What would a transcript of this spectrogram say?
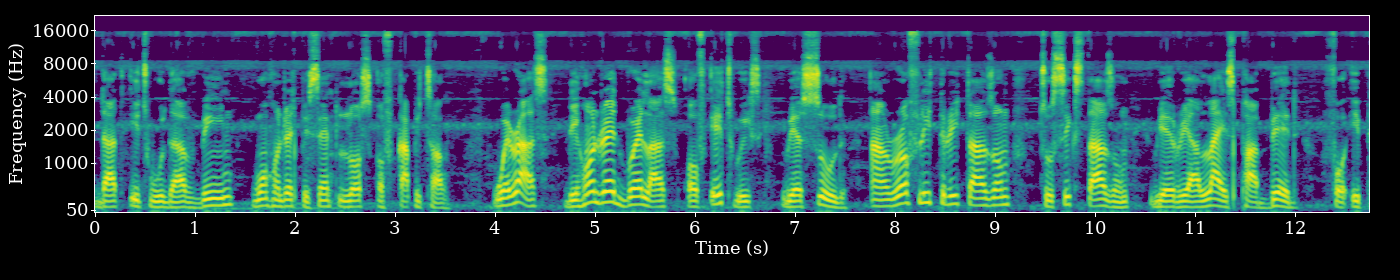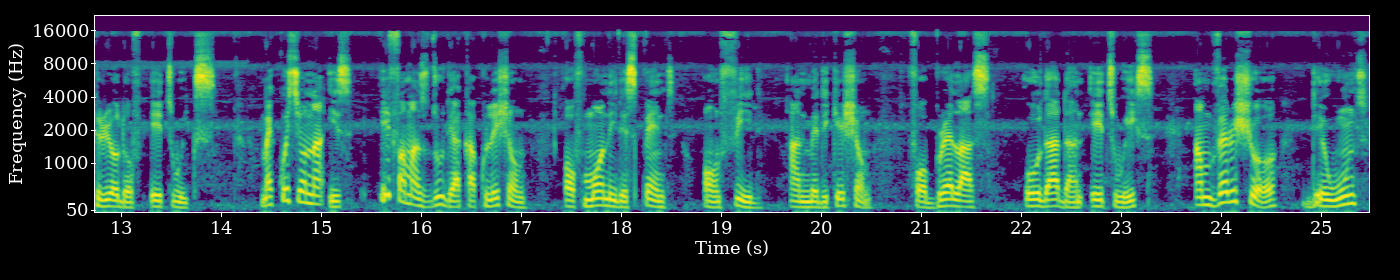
that it would have been 100% loss of capital. Whereas the 100 broilers of 8 weeks were sold and roughly 3,000 to 6,000 were realized per bed for a period of 8 weeks. My question now is if farmers do their calculation of money they spent on feed and medication for broilers older than 8 weeks, I'm very sure they won't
